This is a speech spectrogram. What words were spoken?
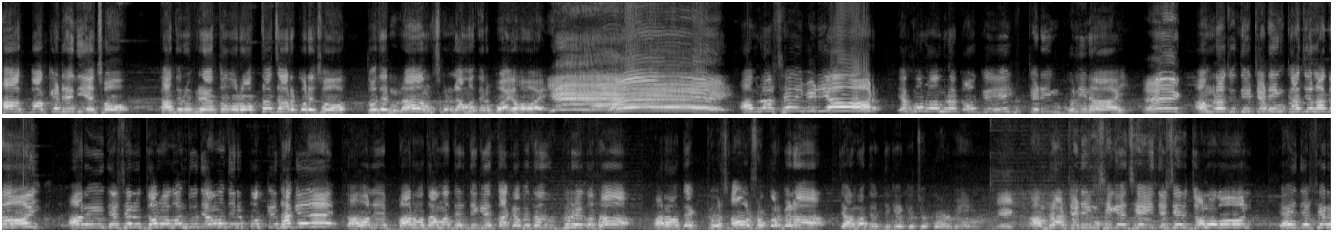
হাত পা কেটে দিয়েছ তাদের উপরে এত বড় অত্যাচার করেছ, তোদের নাম শুনলে আমাদের ভয় হয়! আমরা সেই বিডিআর এখন আমরা কাউকে এই ট্রেডিং ভুলি নাই। আমরা যদি ট্রেডিং কাজে লাগাই আর এই দেশের জনগণ যদি আমাদের পক্ষে থাকে তাহলে ভারত আমাদের দিকে তাকাবে দূরে কথা। ভারত একটু সাহস করবে না যে আমাদের দিকে কিছু করবে। আমরা ট্রেডিং শিখেছি এই দেশের জনগণ এই দেশের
